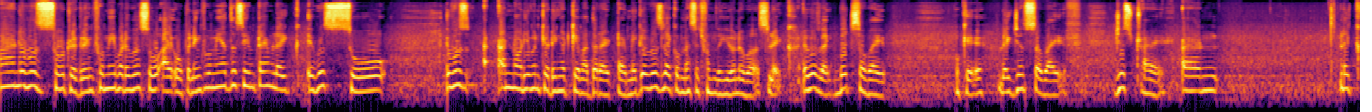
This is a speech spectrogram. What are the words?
And it was so triggering for me, but it was so eye opening for me at the same time. Like, it was so. It was. I'm not even kidding, it came at the right time. Like, it was like a message from the universe. Like, it was like, bitch, survive okay like just survive just try and like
